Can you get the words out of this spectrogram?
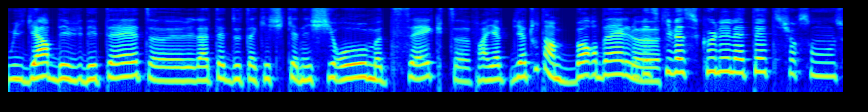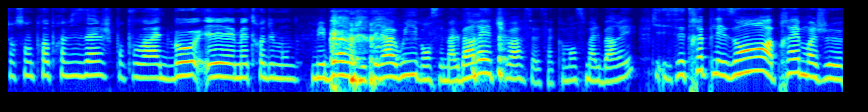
Où il garde des, des têtes, euh, la tête de Takeshi Kaneshiro, mode secte. Enfin, il y a, il y a tout un bordel. euh, Parce qu'il va se coller la tête sur son, sur son propre visage pour pouvoir être beau et maître du monde. Mais bon, j'étais là, oui, bon, c'est mal barré, tu vois, ça, ça commence mal barré. C'est très plaisant. Après, moi, je,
